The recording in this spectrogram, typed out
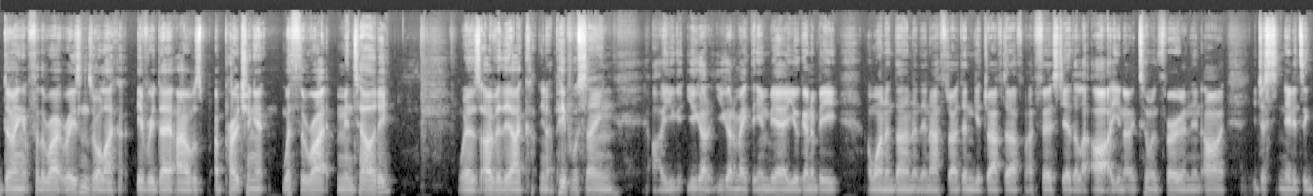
doing it for the right reasons, or like every day I was approaching it with the right mentality. Whereas over there, I, you know, people were saying, "Oh, you you got you got to make the NBA. You're going to be a one and done." And then after I didn't get drafted after my first year, they're like, "Oh, you know, two and through." And then, "Oh, you just needed to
